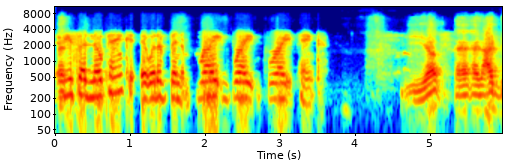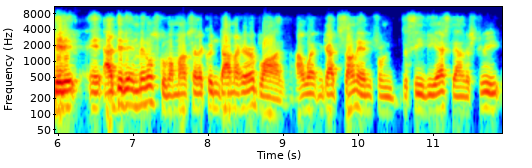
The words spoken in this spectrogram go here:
If you said no pink, it would have been bright, bright, bright pink. Yep, and, and I did it. I did it in middle school. My mom said I couldn't dye my hair blonde. I went and got Sun-In from the CVS down the street,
